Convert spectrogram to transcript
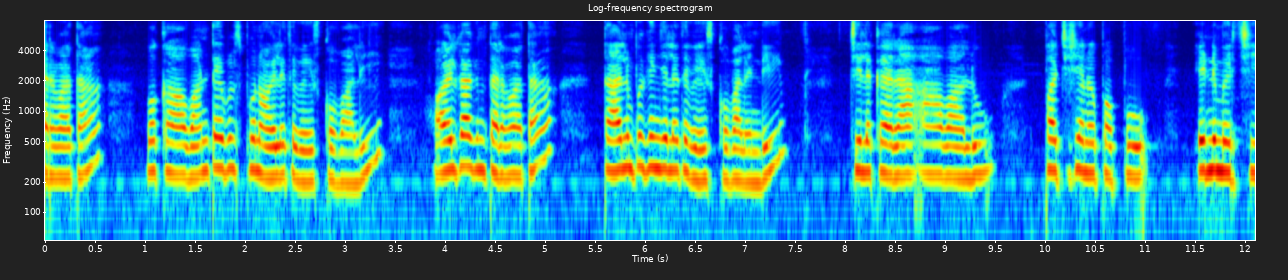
తర్వాత ఒక వన్ టేబుల్ స్పూన్ ఆయిల్ అయితే వేసుకోవాలి. ఆయిల్ కాగిన తర్వాత తాలింపు గింజలు అయితే వేసుకోవాలండి. జీలకర్ర ఆవాలు పచ్చిశనగపప్పు ఎండుమిర్చి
